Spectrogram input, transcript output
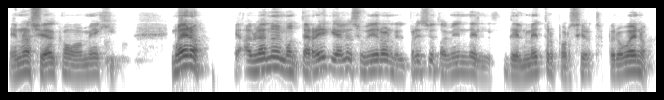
en una ciudad como México. Bueno, hablando de Monterrey, ya le subieron el precio también del, del metro, por cierto, pero bueno,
